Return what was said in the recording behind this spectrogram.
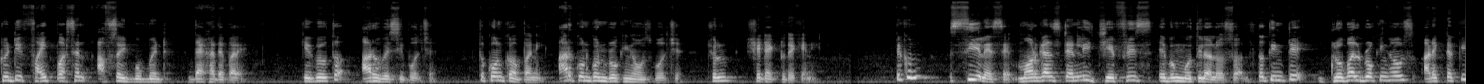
twenty five percent upside movement দেখাতে পারে। কেউ কেউ তো আরও বেশি বলছে। তো কোন কোম্পানি আর কোন কোন ব্রোকিং হাউস বলছে? চলুন সেটা একটু দেখে নিই। দেখুন সিএলএসএ মর্গান স্ট্যানলি জেফ্রিস এবং মতিলাল ওসওয়াল তো তিনটে গ্লোবাল ব্রোকিং হাউস আরেকটা কি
